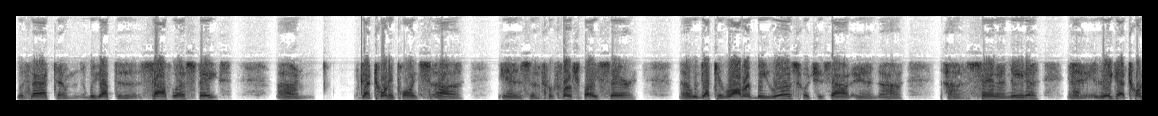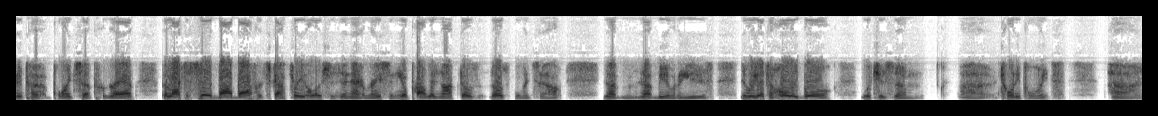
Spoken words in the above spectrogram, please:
With that, um, we got the Southwest Stakes. Um, got 20 points uh, is uh, for first place there. Uh, we got the Robert B. Lewis, which is out in uh, uh, Santa Anita. Uh, they got 20 p- points up for grab. But like I said, Bob Baffert's got three horses in that race, and he'll probably knock those those points out, not not be able to use. Then we got the Holy Bull, which is um, uh, 20 points. Uh,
